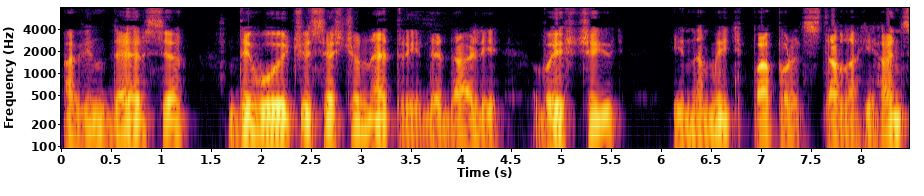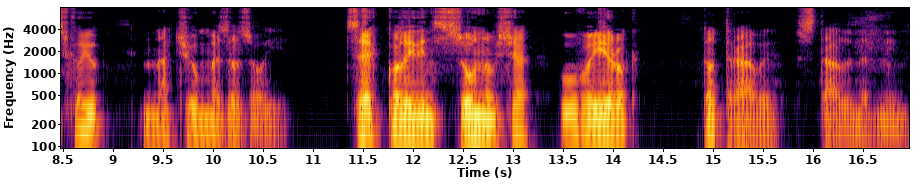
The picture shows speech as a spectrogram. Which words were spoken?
а він дерся, дивуючися, що нетрі дедалі вищають, і на мить папороть стала гігантською, наче в мезозої. Це коли він сунувся у вирок, то трави стали над ним.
